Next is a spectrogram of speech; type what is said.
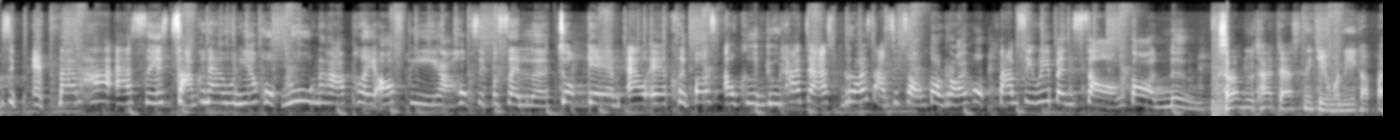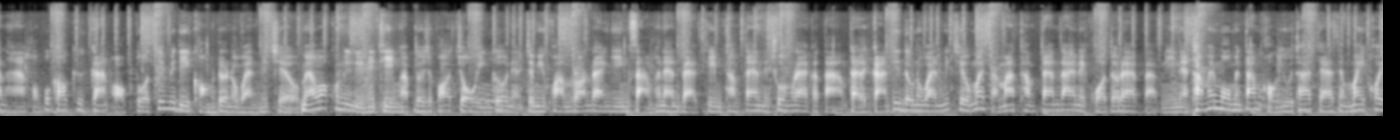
31 แต้ม 5 แอสซิสต์3คะแนนวันนี้ 6 ลูกนะคะ Playoff P ค่ะ 60%เลย จบเกม LA Clippers เอาคืน Utah Jazz 132 ต่อ 106 ตามซีรีส์เป็น 2 ต่อ 1สำหรับยูทาห์แจ๊สในเกมวันนี้ครับ ปัญหาของพวกเขาคือการออกตัวที่ไม่ดีของเดนแวนมิเชลแม้ว่าคนอื่นๆในทีมครับ โดยเฉพาะโจอิงเกิลเนี่ยจะมีความร้อนแรงยิง 3 คะแนนแบกทีมทำแต้มในช่วงแรกก็ตาม แต่การที่เดนแวนมิเชลไม่สามารถทำแต้มได้ในควอเตอร์แรกแบบนี้เนี่ยทำให้โมเมนตัมของยูทาห์แจ๊สเนี่ยไม่ค่อย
